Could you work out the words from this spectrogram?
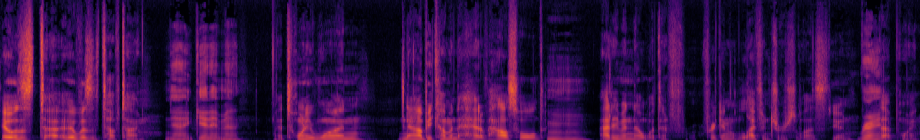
it was, t- it was a tough time. Yeah, I get it, man. At 21, now becoming the head of household, hmm I didn't even know what the f- freaking life insurance was, dude. Right. At that point,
